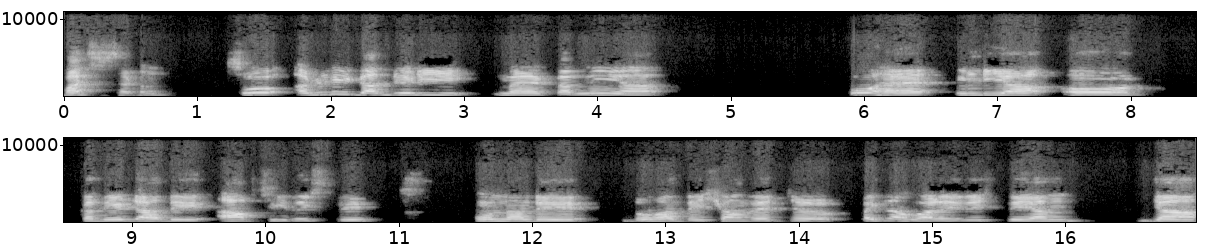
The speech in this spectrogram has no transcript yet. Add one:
ਬਚ ਸਕਣ। ਸੋ ਅਗਲੀ ਗੱਲ ਜਿਹੜੀ ਮੈਂ ਕਰਨੀ ਆ, ਉਹ ਹੈ ਇੰਡੀਆ ਔਰ ਕੈਨੇਡਾ ਦੇ ਆਪਸੀ ਰਿਸ਼ਤੇ, ਉਹਨਾਂ ਦੇ ਦੋਹਾਂ ਦੇਸ਼ਾਂ ਵਿੱਚ ਪਹਿਲਾਂ ਵਾਲੇ ਰਿਸ਼ਤੇ ਹਨ ਜਾਂ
